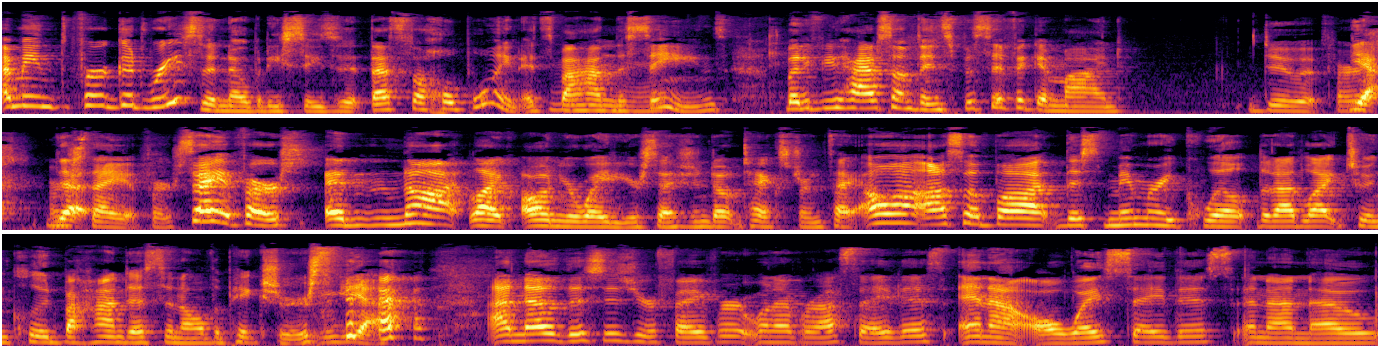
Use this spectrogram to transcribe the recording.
I mean, for a good reason, nobody sees it. That's the whole point. It's behind the Mm-hmm. scenes. But if you have something specific in mind, do it first. yeah, or that- say it first. Say it first, and not like on your way to your session. Don't text her and say, "Oh, I also bought this memory quilt that I'd like to include behind us in all the pictures." yeah, I know this is your favorite. Whenever I say this, and I always say this, and I know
